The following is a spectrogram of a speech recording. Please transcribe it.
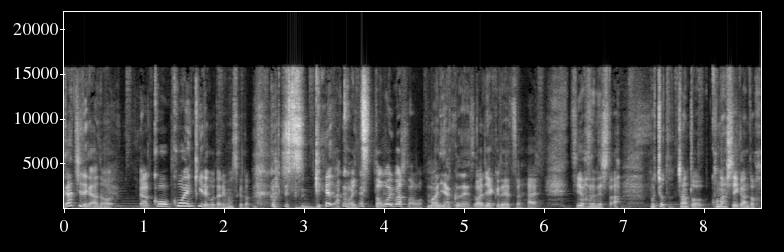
ガチであのあこう講演聞いたことありますけど ガチすっげえな こいつと思いましたもん。マニアックなやつマニアックなやつはい。すいませんでした。もうちょっとちゃんとこなしていかんと。こ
